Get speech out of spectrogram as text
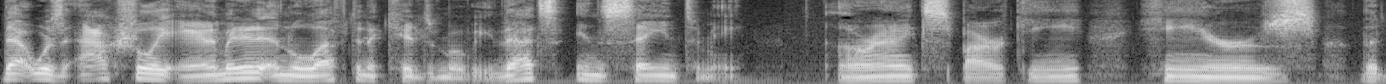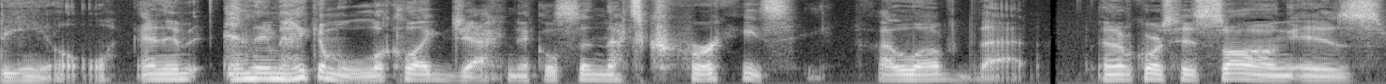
that was actually animated and left in a kids movie. That's insane to me. All right, Sparky, here's the deal. And and they make him look like Jack Nicholson. That's crazy. I loved that. And of course, his song is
